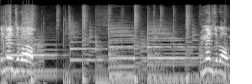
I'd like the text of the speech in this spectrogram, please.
Invincible! Invincible!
